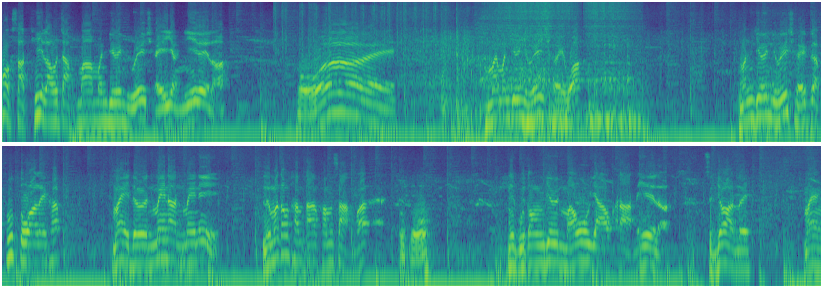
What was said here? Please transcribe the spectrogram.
พวกสัตว์ที่เราจับมามันยืนอยู่เฉยอย่างนี้เลยเหรอโอ้ยทำไมมันยืนอยู่เฉยวะ มันยืนอยู่เฉยเกือบทุกตัวเลยครับ ไม่เดินไม่นั่นไม่นี่ หรือมันต้องทำตามคำสั่งวะ โอ้โห นี่กูต้องยืนเมาส์ยาวขนาดนี้เลยเหรอ สุดยอดเลย แม่ง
